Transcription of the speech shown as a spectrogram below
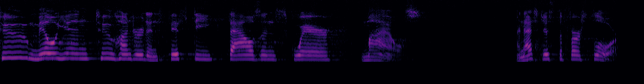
2,250,000 square miles. And that's just the first floor.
